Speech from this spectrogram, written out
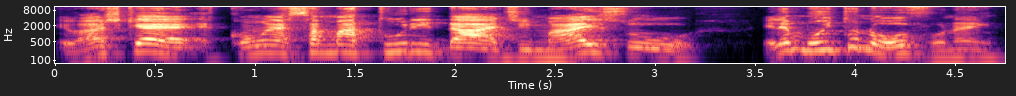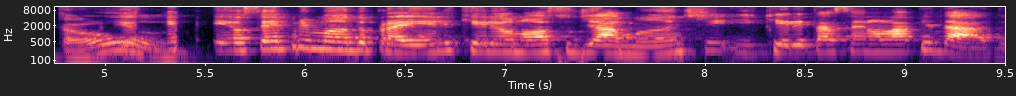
eu acho que é com essa maturidade, mais o. Ele é muito novo, né? Então. Eu, eu sempre mando para ele que ele é o nosso diamante e que ele está sendo lapidado.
